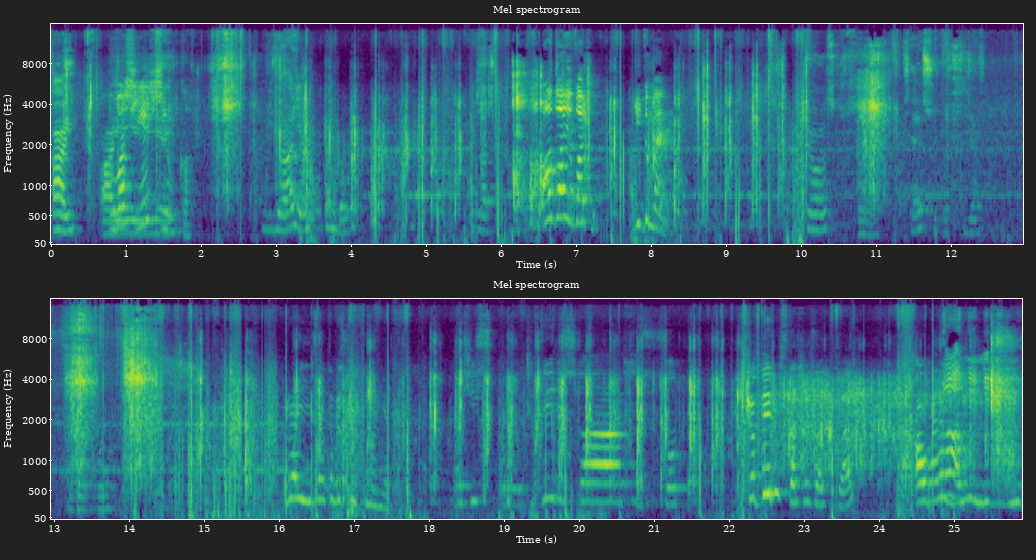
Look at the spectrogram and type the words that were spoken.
Ай. Ай. У вас є сілка? Я, я не. Зараз. А, да, я бачу. Йдіть до мене. Щас. Це супер. Дякую. Дякую. Раїса, у тебе скільки монет? 400, 605. 465. А у мене... А, ні, ні, ні.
